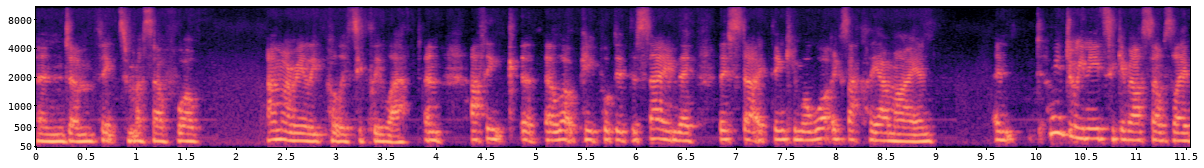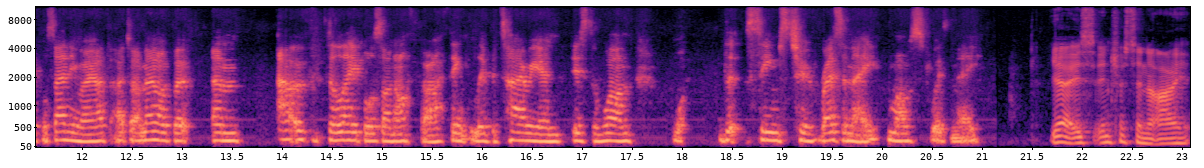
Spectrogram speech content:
and um, think to myself, well, am I really politically left? And I think a, a, lot of people did the same. They they started thinking, well, what exactly am I? And and I mean, do we need to give ourselves labels anyway? I, I don't know, but um, out of the labels on offer, I think libertarian is the one that seems to resonate most with me. Yeah, it's interesting. I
